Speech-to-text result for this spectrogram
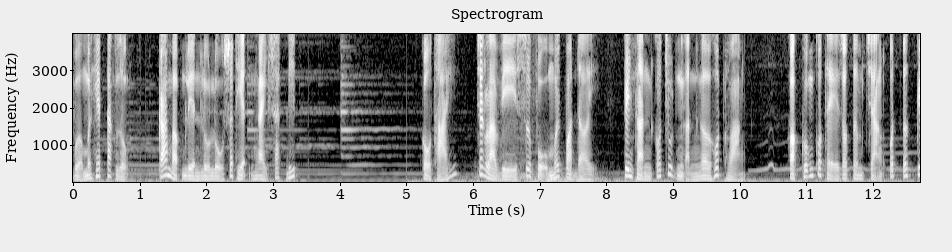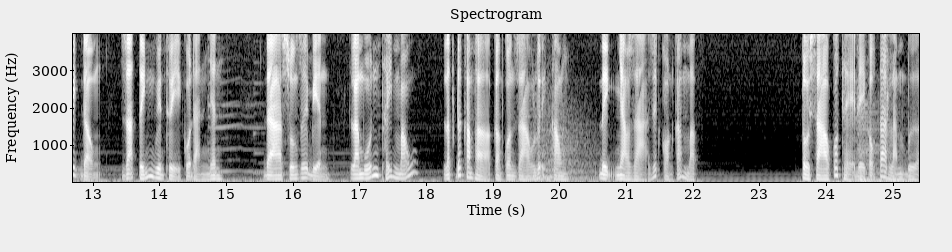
vừa mới hết tác dụng, Cá mập liền lù lù xuất hiện ngay sát đít. Cổ thái, Chắc là vì sư phụ mới qua đời, Tinh thần có chút ngẩn ngơ hốt hoảng. Hoặc cũng có thể do tâm trạng uất ức kích động, Giã tính nguyên thủy của đàn nhân. Đã xuống dưới biển Là muốn thấy máu, Lập tức ham hở cầm con dao lưỡi cong, Định nhào giả giết con cá mập. Tôi sao có thể để cậu ta làm bừa?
